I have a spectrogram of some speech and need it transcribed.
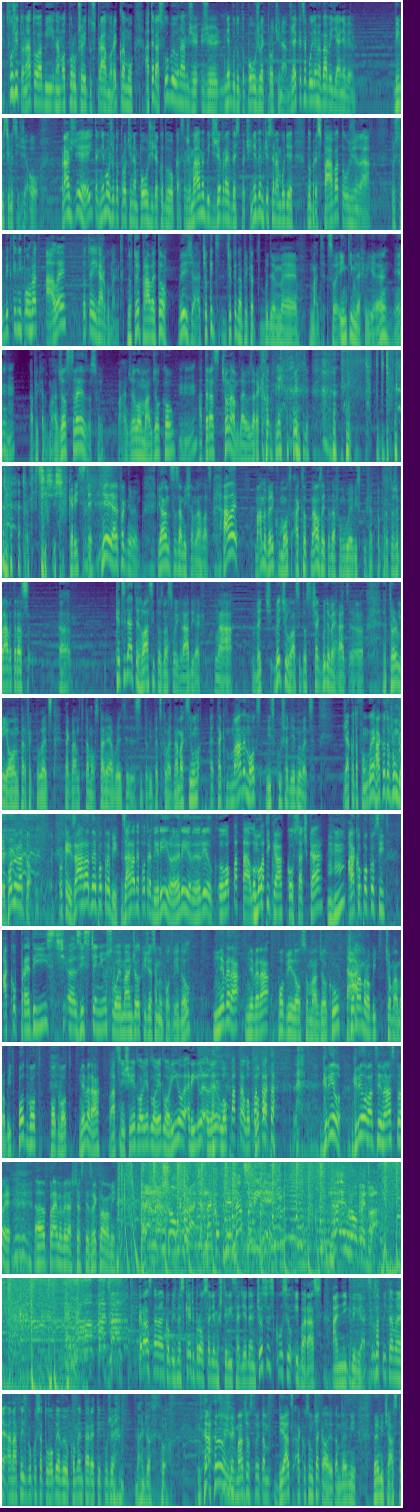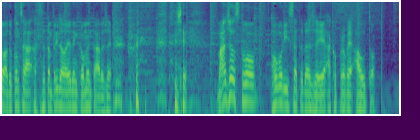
Slúži to na to, aby nám odporúčali tú správnu reklamu a teraz slúbujú nám, že, že nebudú to používať proti nám. Že aj keď sa budeme baviť, ja neviem, vymyslíme si, že o vražde, hej, tak nemôže to proti nám použiť ako dôkaz. Takže máme byť že vraj v bezpečí. Neviem, či sa nám bude dobre spávať, to už je na to je subjektívny pohľad, ale toto je ich argument. No to je práve to. Vieš, a čo keď, čo keď napríklad budeme mať svoje intimné chvíle, nie? Mhm. Napríklad v manželstve so svojím manželom, manželkou. Mhm. A teraz čo nám dajú za reklamy? Kriste. Nie, ja fakt neviem. Ja len sa zamýšľam na hlas. Ale máme veľkú moc, ak to naozaj teda funguje, vyskúšať to. Pretože práve teraz, uh, keď si dáte hlasitosť na svojich rádiách na väč- väčšiu hlasitosť, však budeme hrať uh, Turn Me On, perfektnú vec, tak vám to tam ostane a budete si to vypeckovať na maximum. Uh, tak máme moc vyskúšať jednu vec. Že ako to funguje? Ako to funguje? Poďme na to. OK, záhradné potreby. Záhradné potreby, reel, reel, reel, lopata, lopata, Motika. kosačka. Mhm. Ako pokosiť? Ako predísť e, zisteniu svojej manželky, že som ju podviedol. Nevera, nevera, podviedol som manželku. Tak. Čo mám robiť? Čo mám robiť? Podvod, podvod, nevera. Lacnejšie jedlo, jedlo, jedlo, reel, reel lopata, lopata. Lopata. Grill, grillovacie nástroje. Uh, prajme veľa šťastia s reklamami. Ranná show, ktorá ťa nakopne na celý deň. Na Európe 2. Európa 2. Krásne ránko, my sme Sketch Bros 741. Čo si skúsil iba raz a nikdy viac? To zapýtame a na Facebooku sa tu objavujú komentáre typu, že manželstvo. Áno, inak manželstvo je tam viac, ako som čakal. Je tam veľmi, veľmi často a dokonca sa tam pridal jeden komentár, že, že manželstvo hovorí sa teda, že je ako prvé auto.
